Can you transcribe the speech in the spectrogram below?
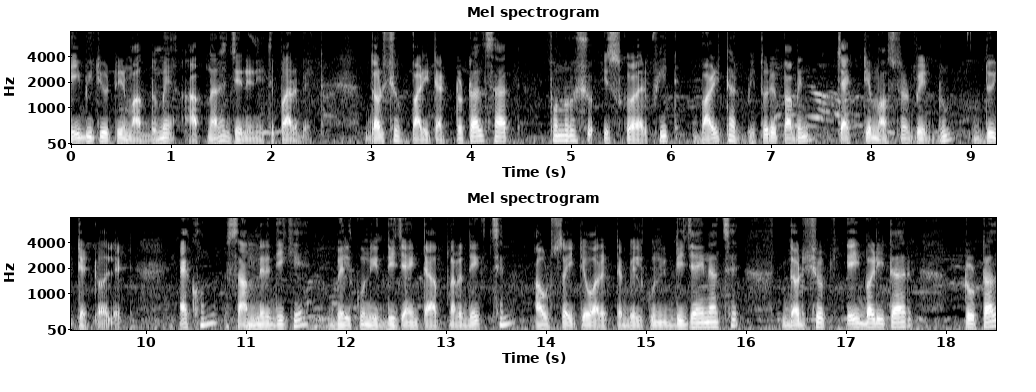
এই ভিডিওটির মাধ্যমে আপনারা জেনে নিতে পারবেন। দর্শক, বাড়িটার টোটাল সাত পনেরোশো স্কোয়ার ফিট বাড়িটার ভিতরে পাবেন চারটে মাস্টার বেডরুম দুইটা টয়লেট এখন সামনের দিকে বেলকুনির ডিজাইনটা আপনারা দেখছেন আউটসাইডেও আরেকটা বেলকুনির ডিজাইন আছে। দর্শক, এই বাড়িটার টোটাল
